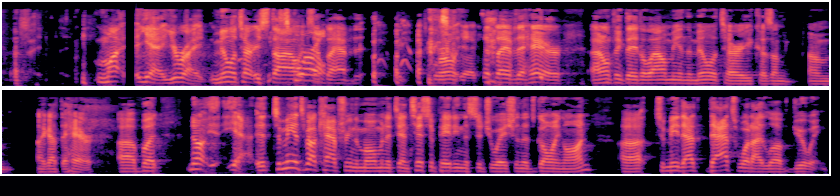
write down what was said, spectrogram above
my yeah, you're right. Military style, Squirrel. except I have the squirrel. Yeah, except I have the hair. I don't think they'd allow me in the military because I'm um I got the hair. Uh, but no, yeah, it, to me, it's about capturing the moment. It's anticipating the situation that's going on. Uh, to me, that that's what I love doing.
